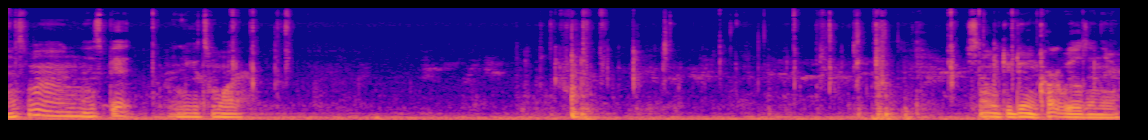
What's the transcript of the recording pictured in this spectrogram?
Last one, last bit. And you get some water. Sound like you're doing cartwheels in there.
